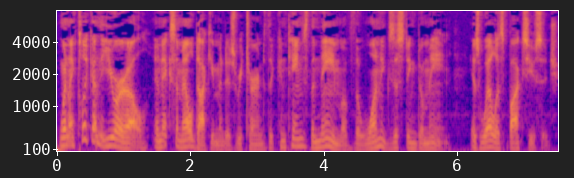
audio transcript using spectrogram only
When I click on the URL, an XML document is returned that contains the name of the one existing domain, as well as box usage.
